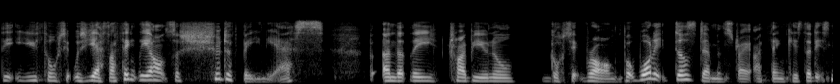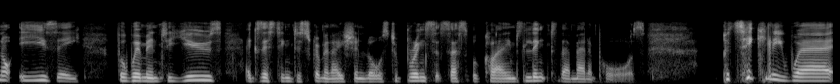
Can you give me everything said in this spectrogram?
that you thought it was yes. I think the answer should have been yes, and that the tribunal got it wrong. But what it does demonstrate, I think, is that it's not easy for women to use existing discrimination laws to bring successful claims linked to their menopause, particularly where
